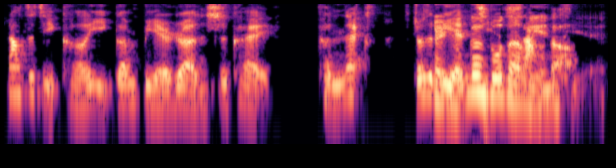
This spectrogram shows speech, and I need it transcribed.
让自己可以跟别人是可以 connect，就是连更多的连接。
